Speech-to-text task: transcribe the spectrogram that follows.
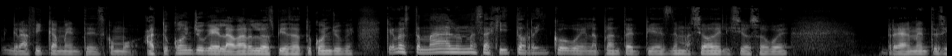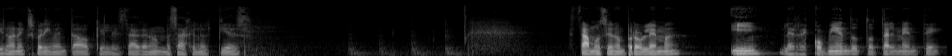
gráficamente es como a tu cónyuge, lavarle los pies a tu cónyuge, que no está mal, un masajito rico, güey, en la planta del pie, es demasiado delicioso, güey. Realmente si no han experimentado que les hagan un masaje en los pies, estamos en un problema y les recomiendo totalmente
